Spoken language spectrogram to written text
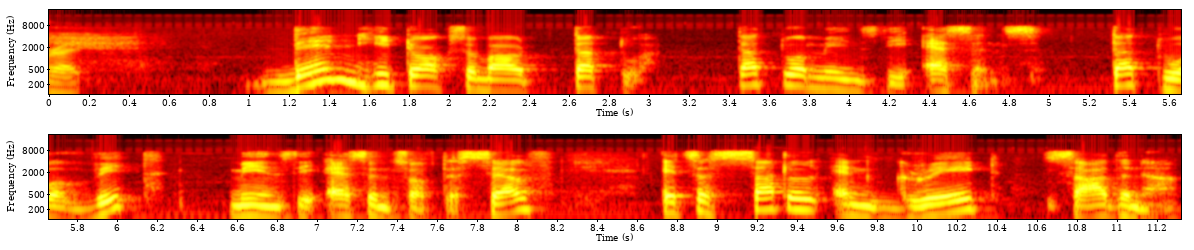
Right. Then he talks about tattva. Tattva means the essence. Tattva vit means the essence of the self. It's a subtle and great sadhana.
